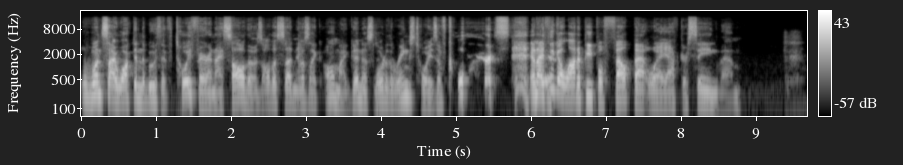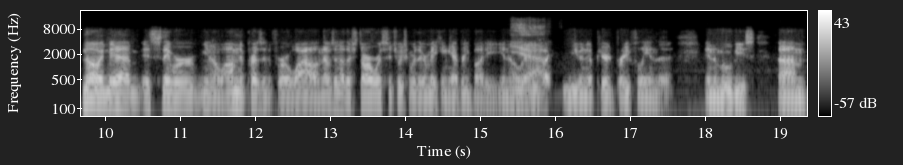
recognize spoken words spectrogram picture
once I walked in the booth at Toy Fair and I saw those, all of a sudden it was like, oh my goodness, Lord of the Rings toys, of course. And I yeah. think a lot of people felt that way after seeing them. No, it, um, it's they were you know omnipresent for a while, and that was another Star Wars situation where they were making everybody you know yeah. everybody even appeared briefly in the in the movies. Um,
